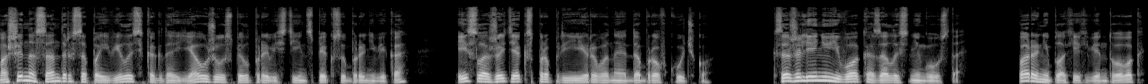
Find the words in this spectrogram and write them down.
Машина Сандерса появилась, когда я уже успел провести инспекцию броневика и сложить экспроприированное добро в кучку. К сожалению, его оказалось не густо. Пара неплохих винтовок,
